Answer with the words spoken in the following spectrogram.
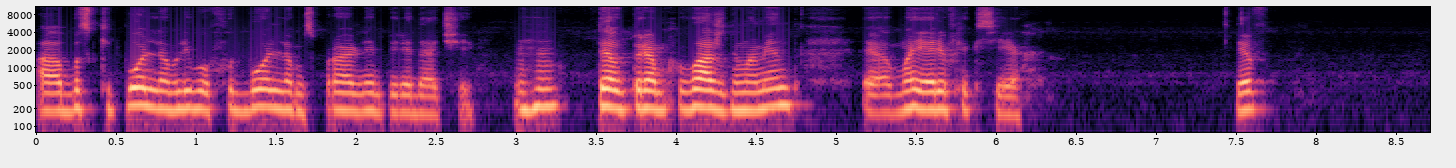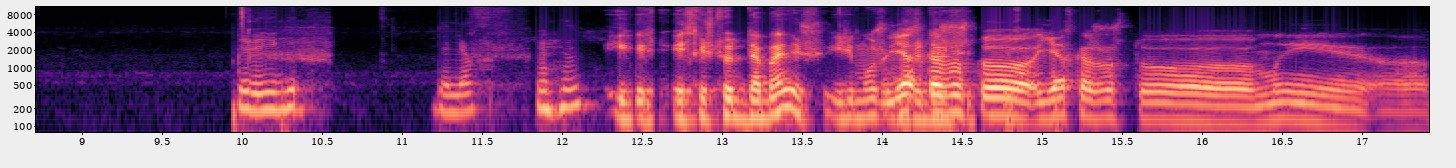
а, баскетбольном либо футбольном с правильной передачей. Угу. Это прям важный момент, э, моя рефлексия. Лев? Или Игорь? Или Лев? Угу. Игорь, если что-то добавишь, или можешь... Я скажу, что, я скажу, что мы э,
